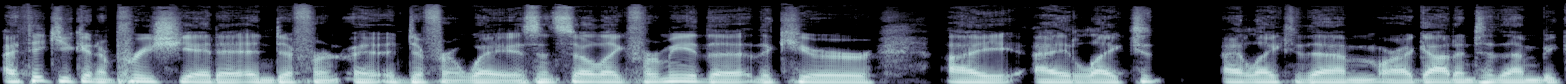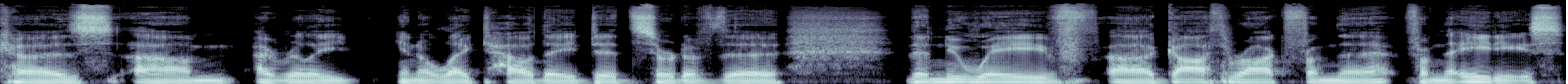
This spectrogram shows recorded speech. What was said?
I think you can appreciate it in different in different ways. And so like for me the the Cure I I liked I liked them or I got into them because um, I really you know liked how they did sort of the the new wave uh, goth rock from the from the 80s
